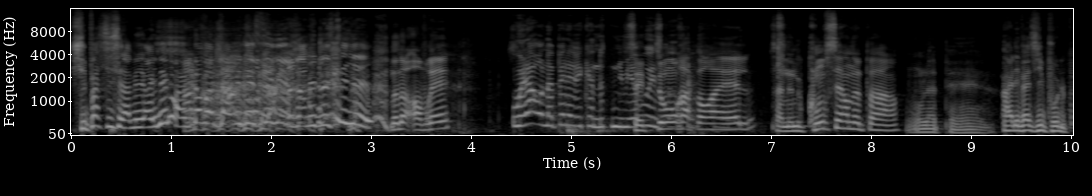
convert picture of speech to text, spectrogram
Je sais pas si c'est la meilleure idée, mais en même temps, moi, j'ai envie d'essayer. J'ai envie de l'essayer. Non, non. En vrai, Ou alors on appelle avec un autre numéro. c'est et ton rapport à elle. Ça ne nous concerne pas. On l'appelle. Allez, vas-y, Poulpe.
